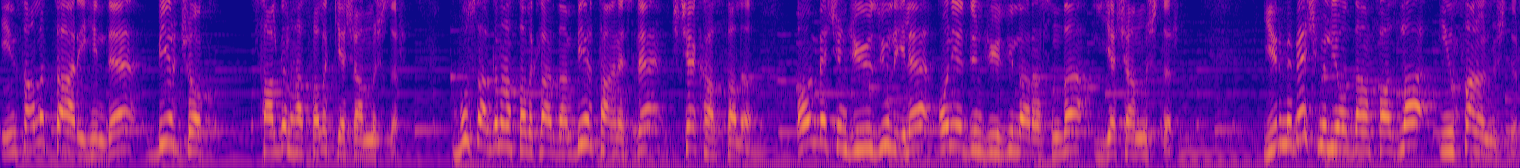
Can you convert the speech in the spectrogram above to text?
İnsanlık tarihinde birçok salgın hastalık yaşanmıştır. Bu salgın hastalıklardan bir tanesi de çiçek hastalığı. 15. yüzyıl ile 17. yüzyıl arasında yaşanmıştır. 25 milyondan fazla insan ölmüştür.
